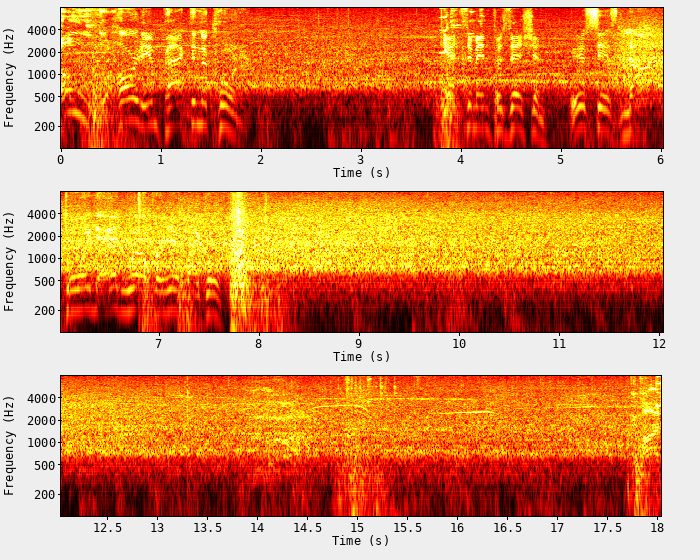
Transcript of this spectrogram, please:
Oh, hard impact in the corner. Gets him in position. This is not going to end well for him, Michael. On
